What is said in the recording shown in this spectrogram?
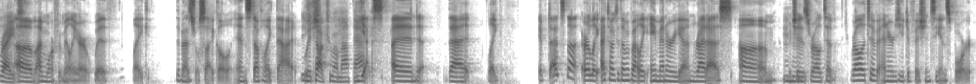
Right. um I'm more familiar with like the menstrual cycle and stuff like that. did you talk to them about that? Yes, and that like if that's not or like I talked to them about like amenorrhea and RED-S, um, which Mhm. is relative relative energy deficiency in sport.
